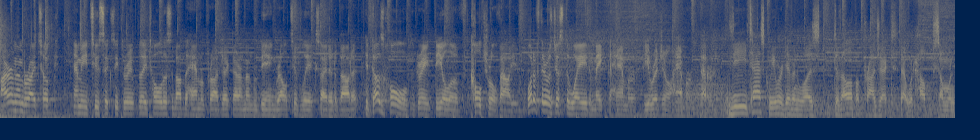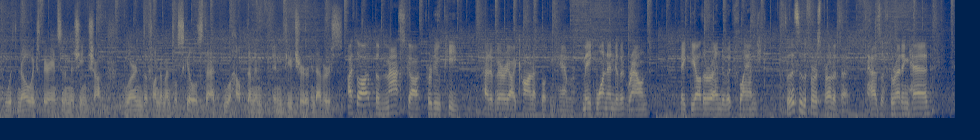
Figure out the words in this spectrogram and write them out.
I remember I took ME263. They told us about the hammer project. I remember being relatively excited about it. It does hold a great deal of cultural value. What if there was just a way to make the hammer, the original hammer, better? The task we were given was develop a project that would help someone with no experience in the machine shop learn the fundamental skills that will help them in, in future endeavors. I thought the mascot Purdue Pete had a very iconic looking hammer. Make one end of it round, make the other end of it flanged. So this is the first prototype. It has a threading head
